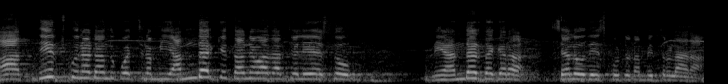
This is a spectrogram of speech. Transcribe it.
ఆ తీర్చుకునేటందుకు వచ్చిన మీ అందరికీ ధన్యవాదాలు తెలియజేస్తూ మీ అందరి దగ్గర సెలవు తీసుకుంటున్న మిత్రులారా.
